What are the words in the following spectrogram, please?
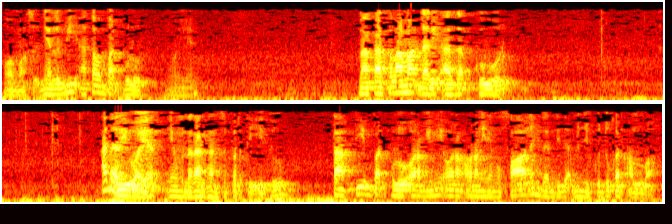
Oh, maksudnya lebih atau 40. Oh ya maka selamat dari azab kubur. Ada riwayat yang menerangkan seperti itu, tapi 40 orang ini orang-orang yang saleh dan tidak menyekutukan Allah.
